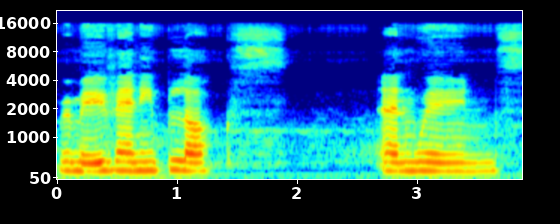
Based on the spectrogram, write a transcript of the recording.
Remove any blocks. And wounds.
